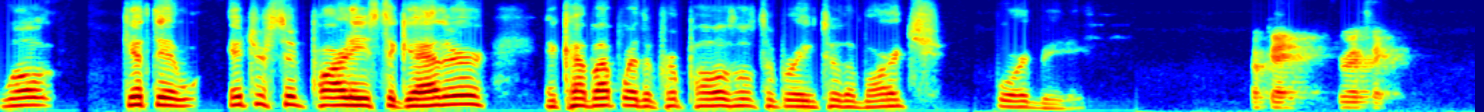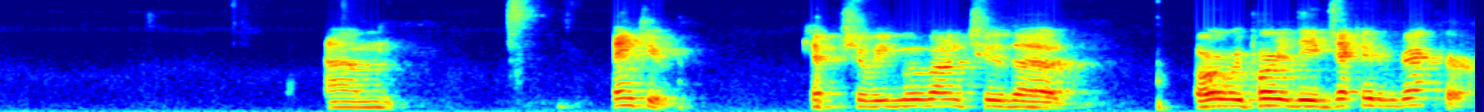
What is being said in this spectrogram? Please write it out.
we'll get the interested parties together and come up with a proposal to bring to the March board meeting. Okay, terrific. Um, Thank you. Should we move on to the oral report of the executive director?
